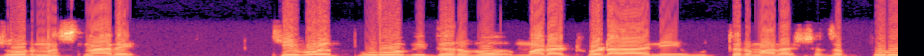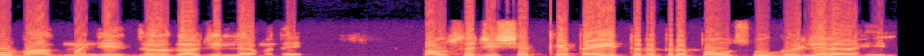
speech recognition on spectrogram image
जोर नसणार आहे केवळ पूर्व विदर्भ मराठवाडा आणि उत्तर महाराष्ट्राचा पूर्व भाग म्हणजे जळगाव जिल्ह्यामध्ये पावसाची शक्यता इतरत्र पाऊस उघडलेला राहील.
